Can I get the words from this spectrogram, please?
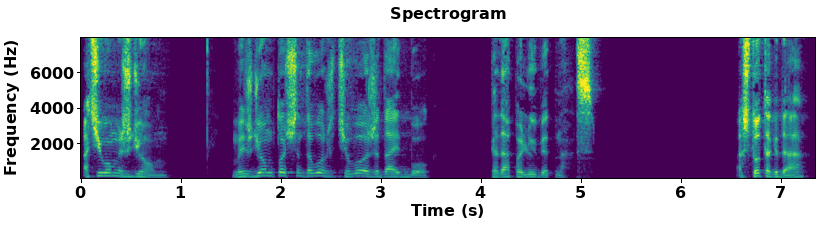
А чего мы ждем? Мы ждем точно того, чего ожидает Бог, когда полюбят нас. А что тогда?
